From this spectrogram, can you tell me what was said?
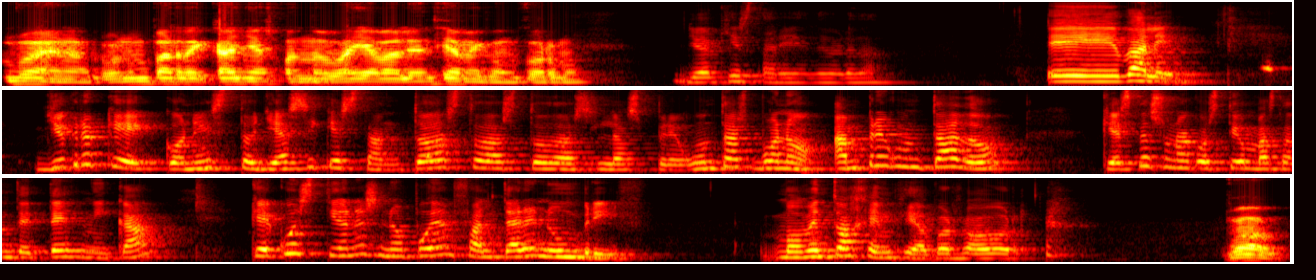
Bueno, con un par de cañas cuando vaya a Valencia me conformo. Yo aquí estaré, de verdad. Eh, vale. Yo creo que con esto ya sí que están todas, todas, todas las preguntas. Bueno, han preguntado, que esta es una cuestión bastante técnica, ¿qué cuestiones no pueden faltar en un brief? Momento agencia, por favor. Wow.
